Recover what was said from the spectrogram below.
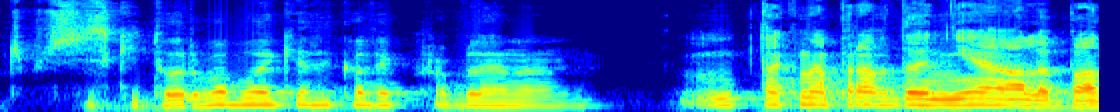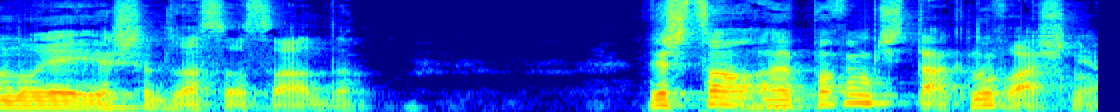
czy przyciski turbo były kiedykolwiek problemem? Tak naprawdę nie, ale banuję je się dla zasady. Wiesz co, e, powiem Ci tak, no właśnie.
